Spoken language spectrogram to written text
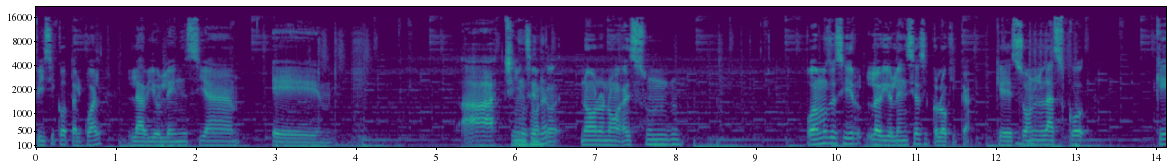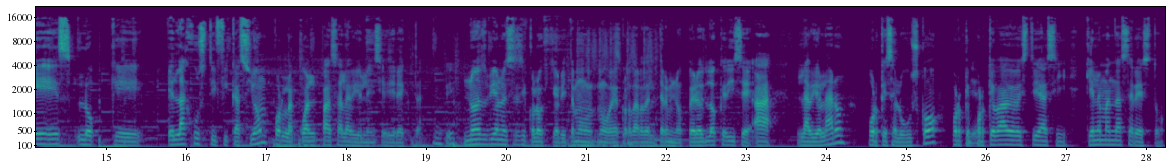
físico. tal cual. La violencia... eh, ah, ching, No, no, no. Es un... Podemos decir la violencia psicológica, que son las... co- ¿Qué es lo que... Es la justificación por la cual pasa la violencia directa. No es violencia psicológica, ahorita me, me voy a acordar del término, pero es lo que dice, ah, la violaron porque se lo buscó, porque Ya. ¿por qué va vestida así? ¿Quién le manda a hacer esto?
